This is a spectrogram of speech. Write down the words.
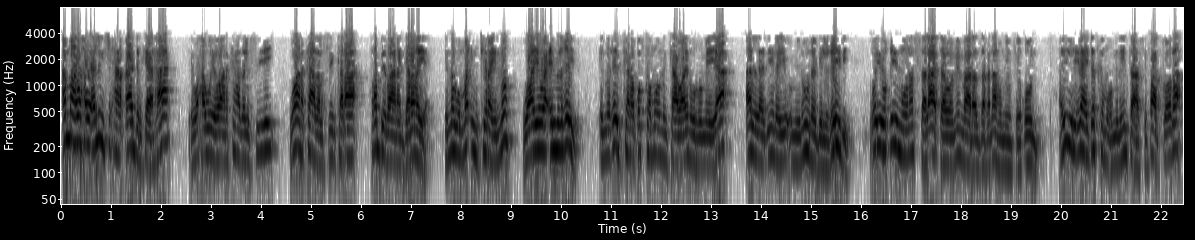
Ama waxa weye allihii subxaan qaadirka ahaa waxa weye waana ka hadal siiyey waana ka hadal siin karaa rabbi baana garanaya. Inagu ma inkirayno waayo waa cilmi lgeyb cilmi qofka mu'minkaa waa inuu rumeeyaa aladiina yu'minuuna bilgaybi wa yuqiimuuna asalaata wa mima razaqnaahum yunfiquun. Ayuu yihi ilahay dadka mu'miniinta ah sifaadkooda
